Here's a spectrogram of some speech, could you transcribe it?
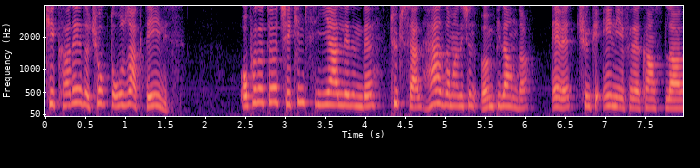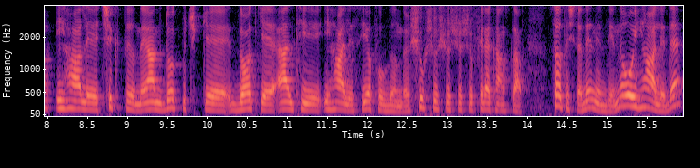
Ki karaya da çok da uzak değiliz. Operatör çekim sinyallerinde Türksel her zaman için ön planda. Evet çünkü en iyi frekanslar ihaleye çıktığında yani 4.5G, 4G LTE ihalesi yapıldığında şu şu şu şu şu frekanslar satışta denildiğinde o ihalede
